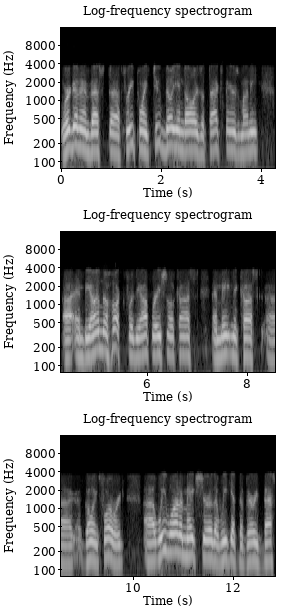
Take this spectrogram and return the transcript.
we're going to invest uh, $3.2 billion of taxpayers' money uh, and be on the hook for the operational costs and maintenance costs uh, going forward. Uh, we want to make sure that we get the very best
